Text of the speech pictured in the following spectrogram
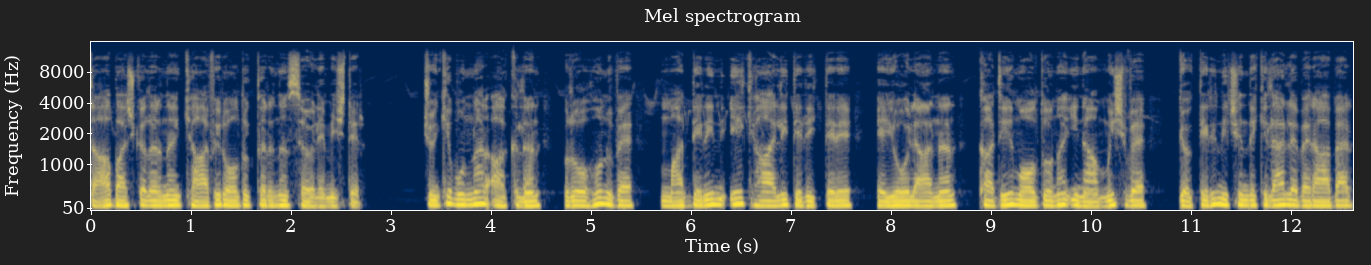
daha başkalarının kafir olduklarını söylemiştir. Çünkü bunlar aklın, ruhun ve maddenin ilk hali dedikleri heyulanın kadim olduğuna inanmış ve göklerin içindekilerle beraber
